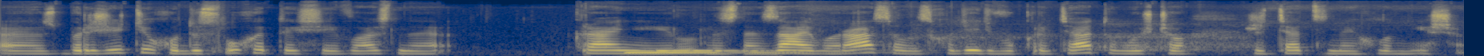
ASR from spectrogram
е, збережіть його, дослухайтеся і, власне, крайній не знаю, зайвий раз, але сходіть в укриття, тому що життя це найголовніше.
